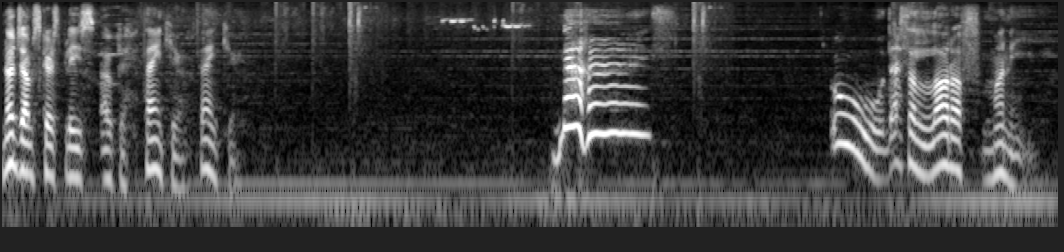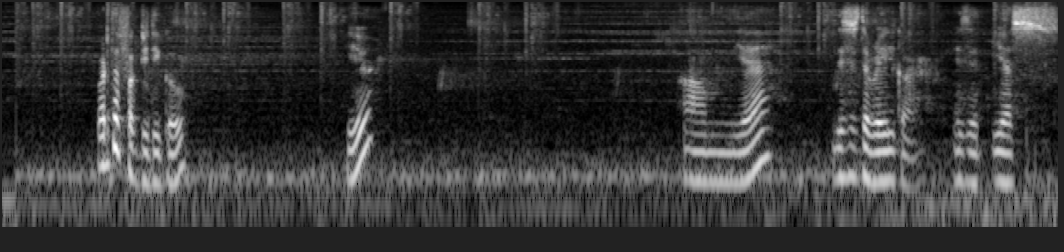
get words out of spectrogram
No jump scares, please. Okay, thank you, thank you. Nice! Ooh, that's a lot of money. Where the fuck did he go? Here? Um, yeah. This is the rail car. Is it? Yes.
